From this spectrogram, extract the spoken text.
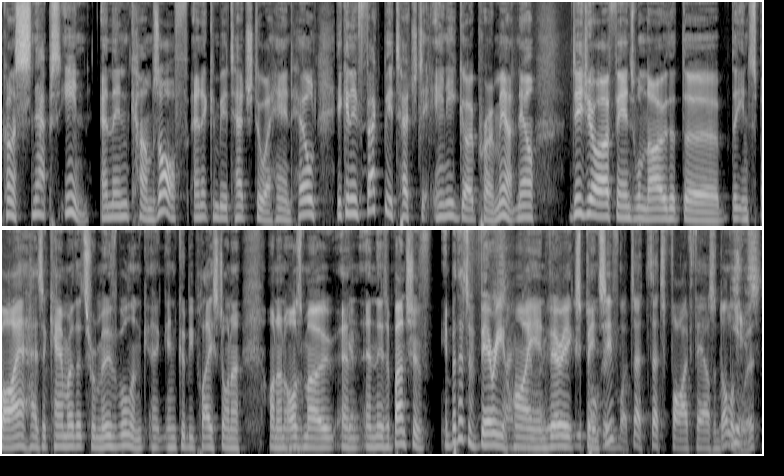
kind of snaps in and then comes off, and it can be attached to a handheld. It can in fact be attached to any GoPro mount. Now, DJI fans will know that the the Inspire has a camera that's removable and and could be placed on a on an Osmo, and, and there's a bunch of, but that's a very high end, very talking, expensive. what, that's that's five thousand dollars Yes. worth.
